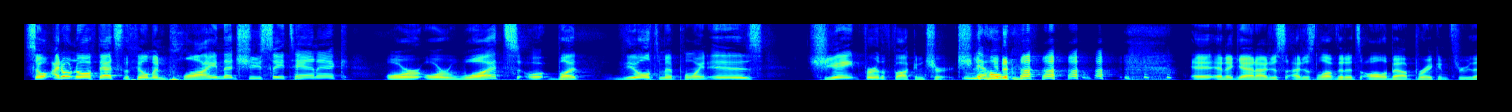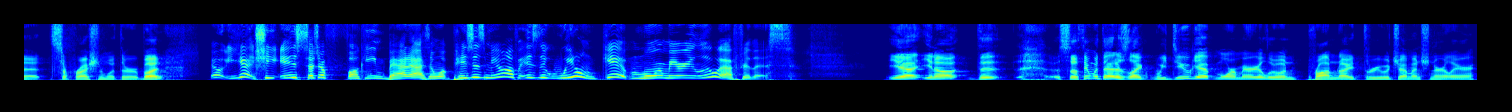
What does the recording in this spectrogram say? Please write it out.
so I don't know if that's the film implying that she's satanic or or what. Or, but the ultimate point is she ain't for the fucking church. you know? and, and again, I just I just love that it's all about breaking through that suppression with her. But No, yeah, she is such a fucking badass. And what pisses me off is that we don't get more Mary Lou after this. yeah, you know the so the thing with that is like we do get more Mary Lou in Prom Night Three, which I mentioned earlier.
